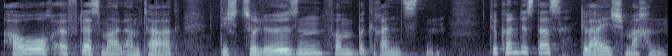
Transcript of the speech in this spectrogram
auch öfters mal am Tag dich zu lösen vom Begrenzten. Du könntest das gleich machen.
